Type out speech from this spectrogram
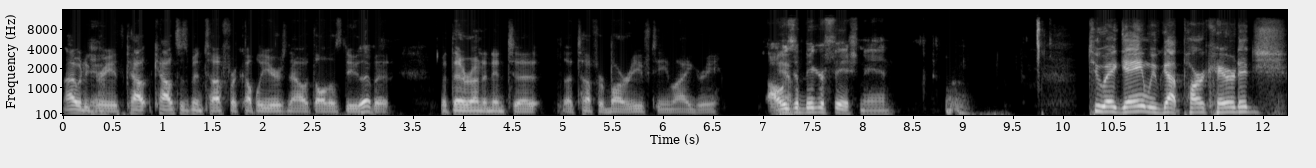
I would agree. Cou- Kouts has been tough for a couple of years now with all those dudes, Good. but but they're running into a tougher Barr-Reeve team. I agree. always a bigger fish, man. two A game? We've got Parke Heritage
